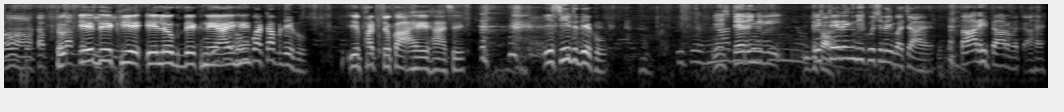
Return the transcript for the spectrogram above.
हाँ टप तो टप ये देखिए ये लोग देखने आए हैं। ऊपर टप देखो। ये फट चुका है यहाँ से। ये सीट देखो। ये स्टेयरिंग भी स्टेरिंग स्टेयरिंग भी कुछ नहीं बचा है। तार ही तार बचा है।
